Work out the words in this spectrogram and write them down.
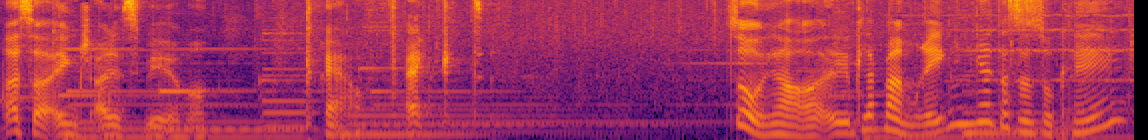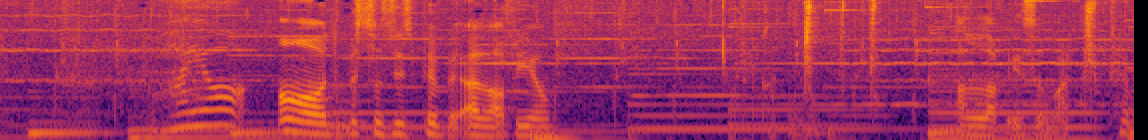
Also eigentlich alles wie immer. Perfekt. So, ja, ihr bleibt mal im Regen hier, das ist okay. Oh, du bist so süß, Pip. I love you. I love you so much, Pip.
